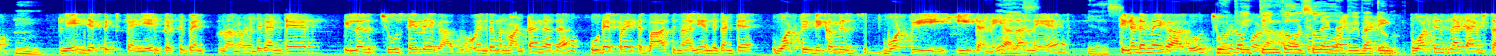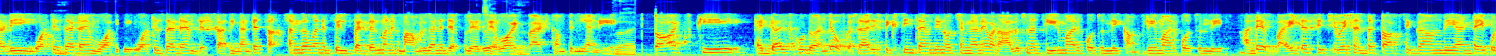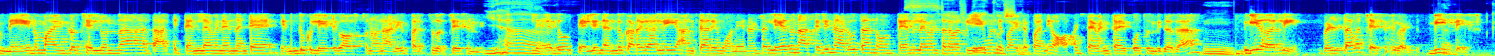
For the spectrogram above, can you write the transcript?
ఏం చెప్పి ఏం చెప్పి పెంచుతున్నాను? ఎందుకంటే పిల్లలు చూసేదే కాదు. ఎందుకంటే మనం అంటాం కదా ఫుడ్ ఎప్పుడైతే బాగా తినాలి ఎందుకంటే what we become is what we eat అని. అలానే తినడమే కాదు చూడడం. What is that time studying what is that time watching what is that time discussing అంటే సత్సంగం అని పెద్దలు మనకి మామూలుగానే చెప్పలేదు. అవాయిడ్ బ్యాడ్ కంపెనీ అని. థాట్స్కి అడల్ట్ హుడ్ అంటే ఒకసారి సిక్స్టీన్ సెవెంటీన్ వచ్చంగానే వాడు ఆలోచన తీరు మారిపోతుంది కంపెనీ మారిపోతుంది. అంటే బయట సిచ్యువేషన్ ఎంత టాక్సిక్గా ఉంది అంటే ఇప్పుడు నేను మా ఇంట్లో చెల్లున్నా రాత్రి టెన్ లెవెన్ ఏంటంటే ఎందుకు లేట్ గా వస్తున్నాను అడిగే పరిస్థితి వచ్చేసింది. లేదు చెల్లిని ఎందుకు అడగాలి అంటారేమో నేనంటే లేదు నా చెల్లిని అడుగుతాను. టెన్ లెవెన్ తర్వాత ఏముంది బయట. పని? ఆఫీస్ సెవెన్కి అయిపోతుంది కదా. Hmm. బీ ఎర్లీ వెళ్తావా? చెప్పి వెళ్ళు. బీ సేఫ్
